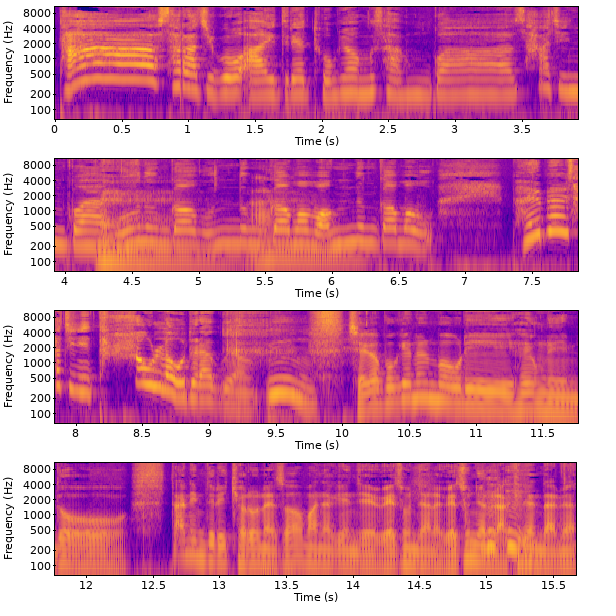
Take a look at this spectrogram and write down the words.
다 사라지고 아이들의 동영상과 사진과 네. 우는 거, 웃는 아. 거, 뭐 먹는 거, 뭐 별별 사진이 다 올라오더라고요. 음. 제가 보기에는 뭐 우리 혜용님도 따님들이 결혼해서 만약에 이제 외손자나 외손녀를 음, 낳게 음. 된다면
